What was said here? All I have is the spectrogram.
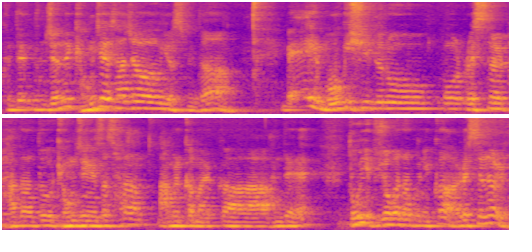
근데 문제는 경제 사정이었습니다. 매일 모기 쉬드로 뭐 레슨을 받아도 경쟁에서 살아남을까 말까 한데 돈이 부족하다 보니까 레슨을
